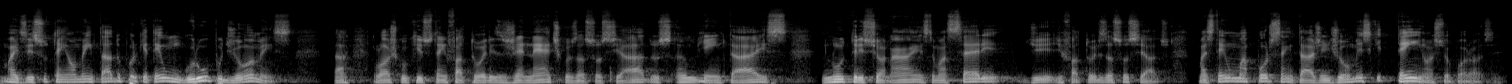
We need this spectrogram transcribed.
Mas isso tem aumentado porque tem um grupo de homens. Tá? Lógico que isso tem fatores genéticos associados, ambientais, nutricionais, uma série de, de fatores associados. Mas tem uma porcentagem de homens que têm osteoporose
